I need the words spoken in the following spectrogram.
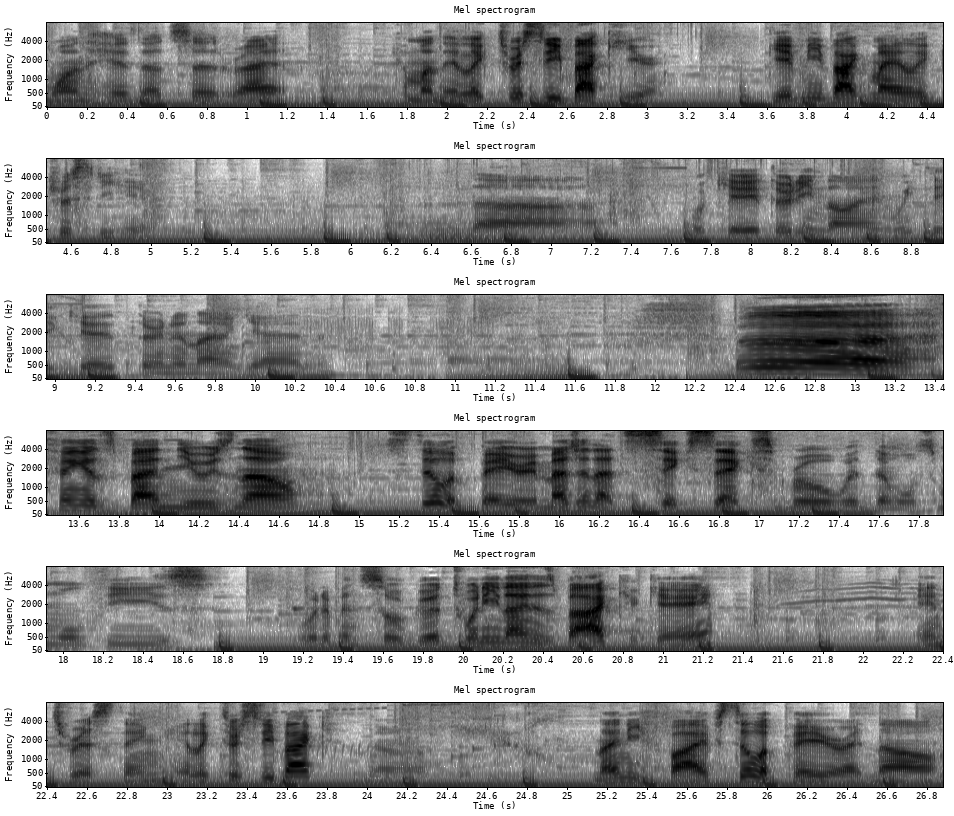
One hit, that's it, right? Come on, electricity back here. Give me back my electricity here. Nah. Okay, 39. We take it. 39 again. Uh, I think it's bad news now. Still a payer. Imagine that 6x, bro, with those multis. Would have been so good. 29 is back. Okay. Interesting. Electricity back? No. 95. Still a payer right now.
